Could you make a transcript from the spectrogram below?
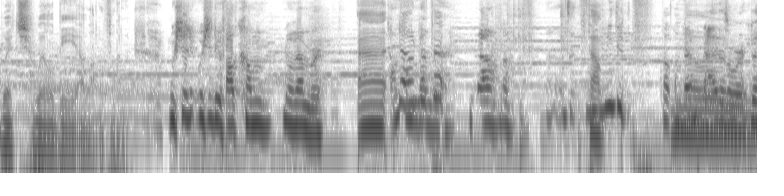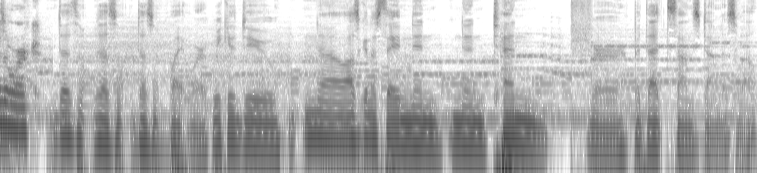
Which will be a lot of fun. We should we should do Falcon November. Uh, Falcon no, no, November. no, no. Fal- we do Falcon November. No, it doesn't work. Doesn't work. Doesn't doesn't doesn't quite work. We could do no. I was gonna say nin, Nintendo, but that sounds dumb as well.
